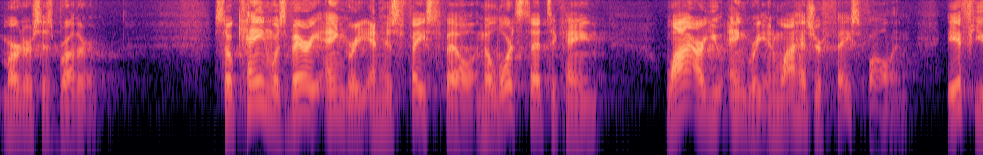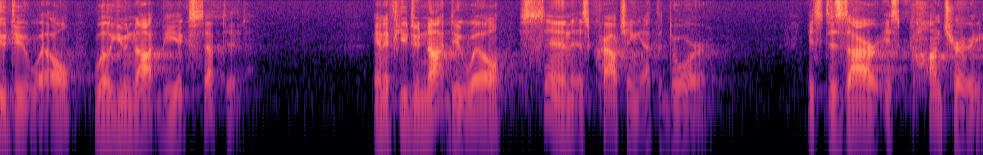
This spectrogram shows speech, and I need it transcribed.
murders his brother. So Cain was very angry and his face fell. And the Lord said to Cain, Why are you angry and why has your face fallen? If you do well, will you not be accepted? And if you do not do well, sin is crouching at the door. Its desire is contrary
